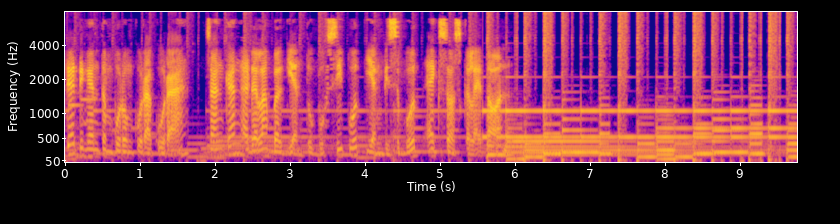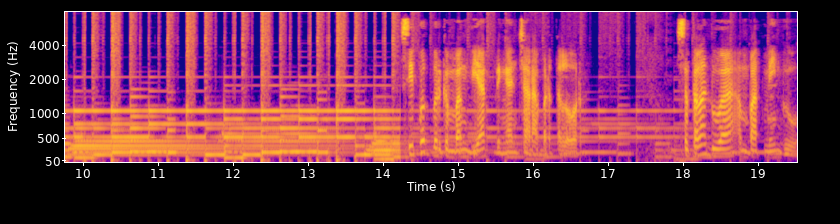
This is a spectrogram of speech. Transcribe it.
Berbeda dengan tempurung kura-kura, cangkang adalah bagian tubuh siput yang disebut eksoskeleton. Siput berkembang biak dengan cara bertelur. Setelah 2-4 minggu,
